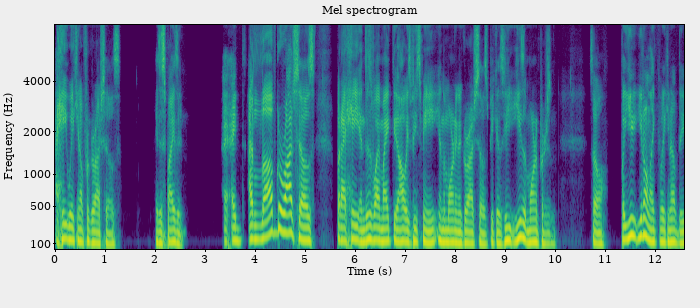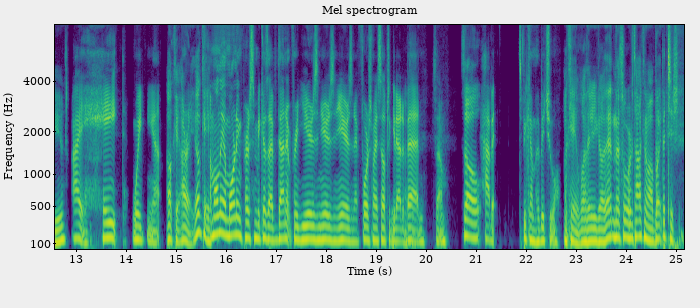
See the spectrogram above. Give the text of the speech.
I hate waking up for garage sales. I despise it. I I, I love garage sales, but I hate, and this is why Mike always beats me in the morning at garage sales because he he's a morning person. So, but you you don't like waking up, do you? I hate waking up. Okay, all right, okay. I'm only a morning person because I've done it for years and years and years, and I force myself to get out of Okay. bed. So So habit. It's become habitual. okay, well there you go. Then that's what we're talking about. But Repetition.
